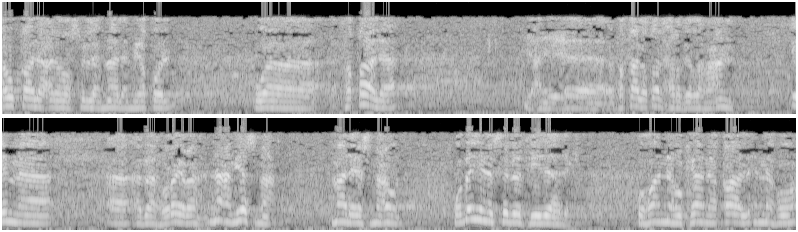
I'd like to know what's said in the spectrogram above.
أو قال على رسول الله ما لم يقل و فقال يعني آه، فقال طلحة رضي الله عنه إن آه، أبا هريرة نعم يسمع ما لا يسمعون وبين السبب في ذلك وهو أنه كان قال إنه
